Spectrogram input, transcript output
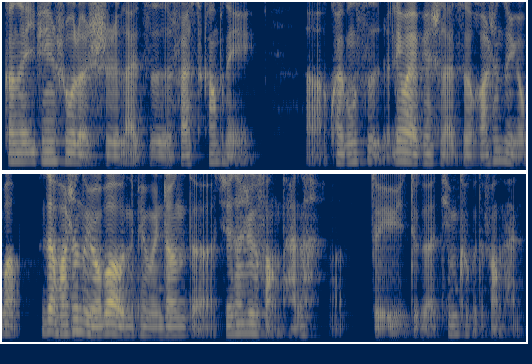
刚才一篇说了是来自 Fast Company。啊，快公司！另外一篇是来自《华盛顿邮报》。在《华盛顿邮报》那篇文章的，其实它是个访谈了啊，对于这个 Tim Cook 的访谈。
